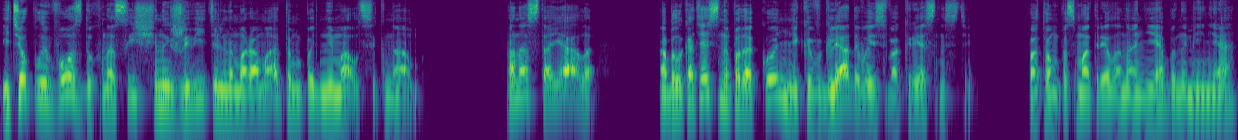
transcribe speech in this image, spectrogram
и теплый воздух, насыщенный живительным ароматом, поднимался к нам. Она стояла, облокотясь на подоконник и вглядываясь в окрестности. Потом посмотрела на небо, на меня.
